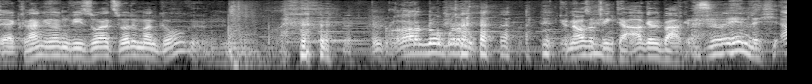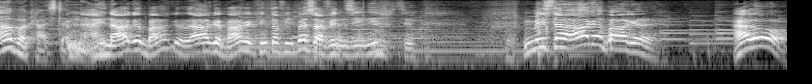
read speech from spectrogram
Der klang irgendwie so, als würde man gurgeln. Genauso klingt der Argelbargel. So ähnlich, aber Keister. Nein, Argelbargel. Argelbargel klingt doch viel besser, finden Sie nicht? Mr. Argelbargel! Hallo!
